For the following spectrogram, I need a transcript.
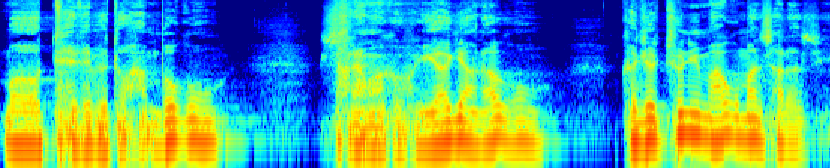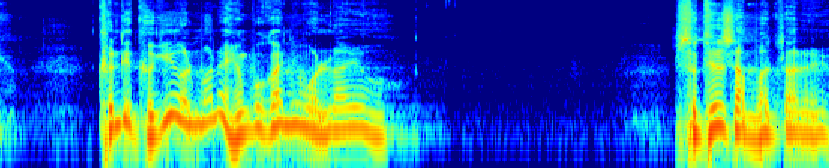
뭐 텔레비도 안 보고 사람하고 이야기 안 하고 그저 주님하고만 살았어요. 근데 그게 얼마나 행복한지 몰라요. 스트레스 안 받잖아요.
